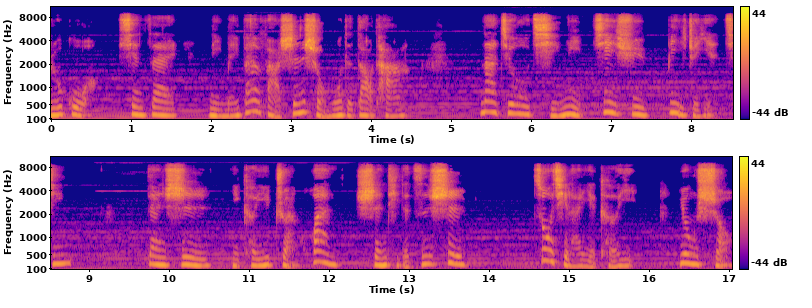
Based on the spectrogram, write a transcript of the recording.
如果现在你没办法伸手摸得到它，那就请你继续闭着眼睛。但是你可以转换身体的姿势，坐起来也可以，用手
